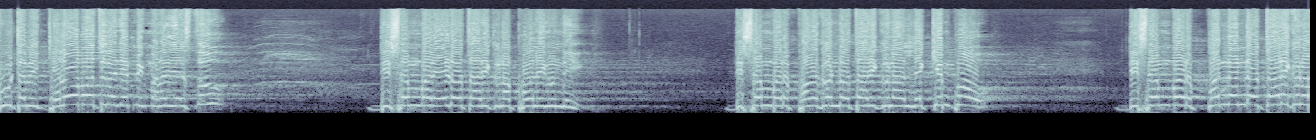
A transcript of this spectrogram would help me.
కూటమి గెలవబోతుందని చెప్పి మీకు మనం చేస్తూ డిసెంబర్ ఏడో తారీఖున పోలింగ్ ఉంది. డిసెంబర్ పదకొండో తారీఖున లెక్కింపు డిసెంబర్ పన్నెండో తారీఖున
